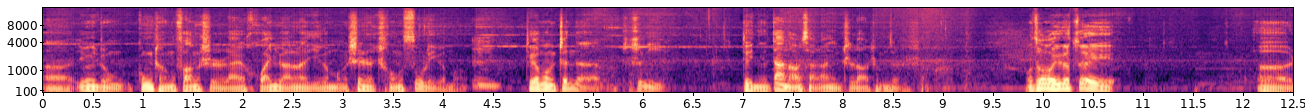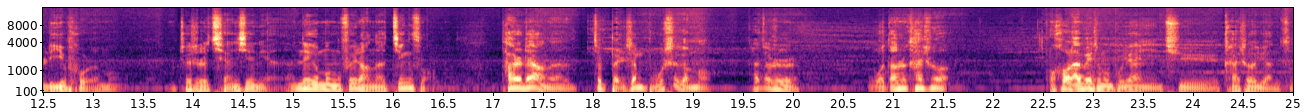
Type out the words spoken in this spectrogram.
呃，用一种工程方式来还原了一个梦，甚至重塑了一个梦。嗯。这个梦真的只是你对你的大脑想让你知道什么就是什么。我做过一个最呃离谱的梦，这是前些年那个梦非常的惊悚。它是这样的，就本身不是个梦，它就是我当时开车，我后来为什么不愿意去开车远足，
